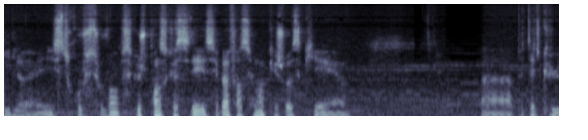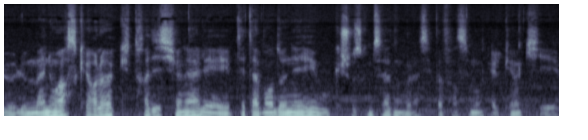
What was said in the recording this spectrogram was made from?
il, euh, il, se trouve souvent parce que je pense que c'est pas forcément quelque chose qui est euh, peut-être que le, manoir Skurlock traditionnel est peut-être abandonné ou quelque chose comme ça donc voilà c'est pas forcément quelqu'un qui est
